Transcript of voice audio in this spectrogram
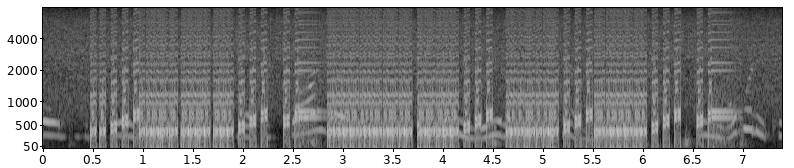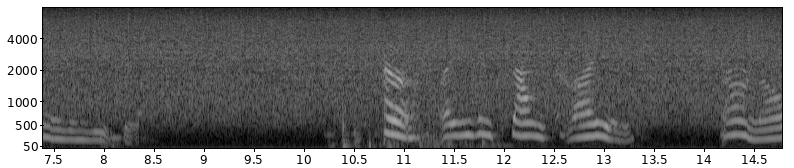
Ugh, I even sound tired. I don't know.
